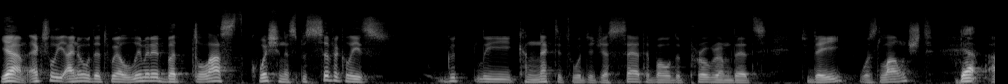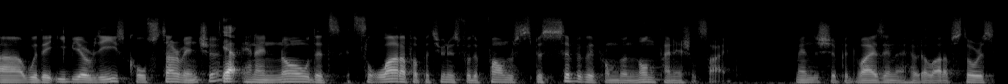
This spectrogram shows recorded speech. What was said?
Yeah, actually, I know that we are limited, but the last question specifically is goodly connected to what you just said about the program that today was launched yeah. Uh, with the EBRD. It's called Star Venture. Yeah. And I know that it's a lot of opportunities for the founders, specifically from the non-financial side. Mentorship, advising, I heard a lot of stories.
